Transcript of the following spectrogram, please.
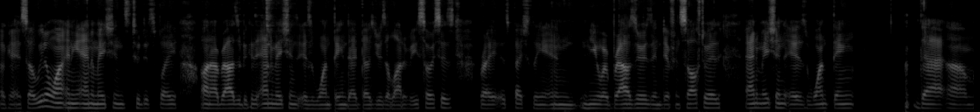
Okay so we don't want any animations to display on our browser because animations is one thing that does use a lot of resources right? Especially in newer browsers and different software. Animation is one thing that um,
